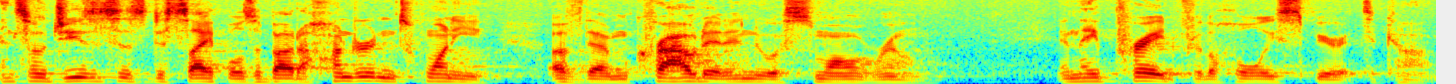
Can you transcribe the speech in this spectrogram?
And so Jesus' disciples, about 120 of them, crowded into a small room. And they prayed for the Holy Spirit to come.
